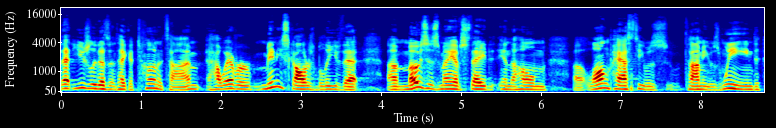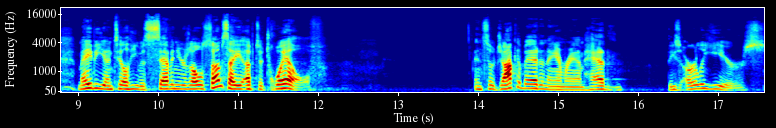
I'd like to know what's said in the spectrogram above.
that usually doesn't take a ton of time. However, many scholars believe that uh, Moses may have stayed in the home uh, long past he was time he was weaned, maybe until he was seven years old. Some say up to twelve. And so Jochebed and Amram had these early years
